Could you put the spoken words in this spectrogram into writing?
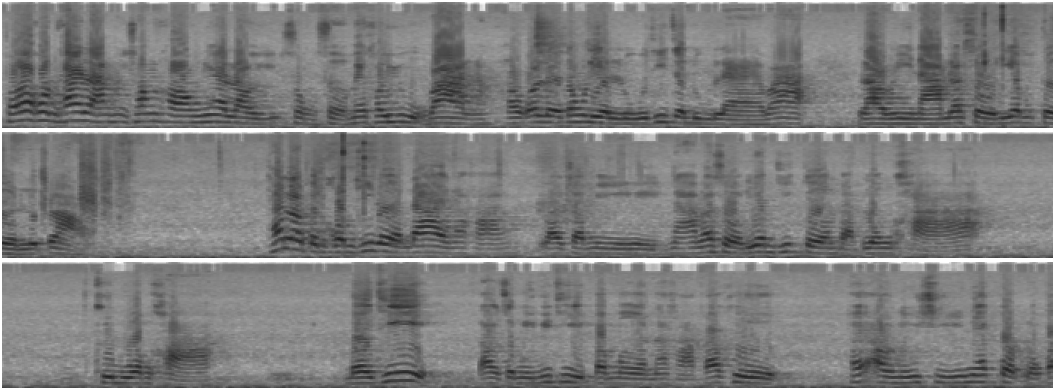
เพราะว่าคนไข้ล้างทางช่องท้องเนี่ยเราส่งเสริมให้เขาอยู่บ้านนะเขาก็เลยต้องเรียนรู้ที่จะดูแลว่า เรามีน้ำและโซเดียมเกินหรือเปล่า ถ้าเราเป็นคนที่เดินได้นะคะ เราจะมีน้ำและโซเดียมที่เกินแบบลงขา คือบวมขา โดยที่เราจะมีวิธีประเมินนะคะ ก็คือ ให้เอานิ้วชี้เนี่ยกดลงไป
